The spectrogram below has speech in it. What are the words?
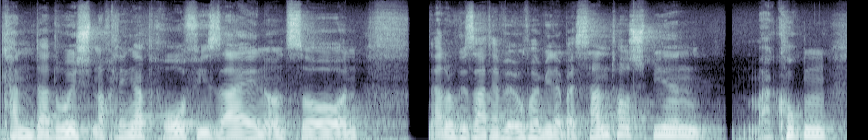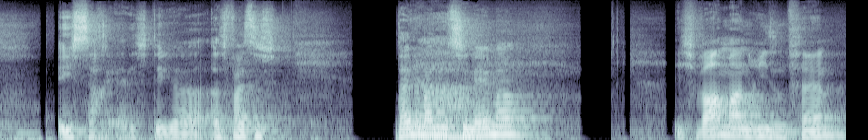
kann dadurch noch länger Profi sein und so. Und er hat auch gesagt, er will irgendwann wieder bei Santos spielen. Mal gucken. Ich sag ehrlich, Digga, also weiß ich. Deine Ja. Meinung zu Neymar? Ich war mal ein Riesenfan,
